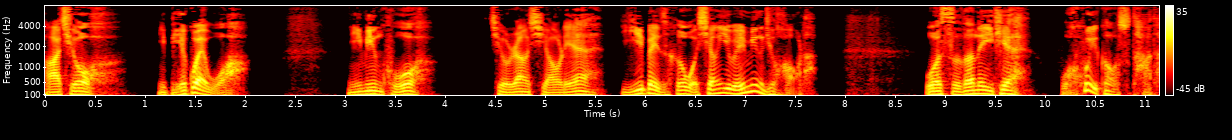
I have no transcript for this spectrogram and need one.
阿秋，你别怪我，你命苦，就让小莲一辈子和我相依为命就好了。我死的那一天，我会告诉他的。”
